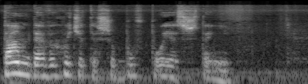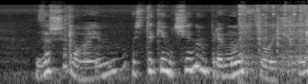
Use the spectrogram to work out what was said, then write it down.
там, де ви хочете, щоб був пояс штанів. зашиваємо ось таким чином прямою строчкою.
